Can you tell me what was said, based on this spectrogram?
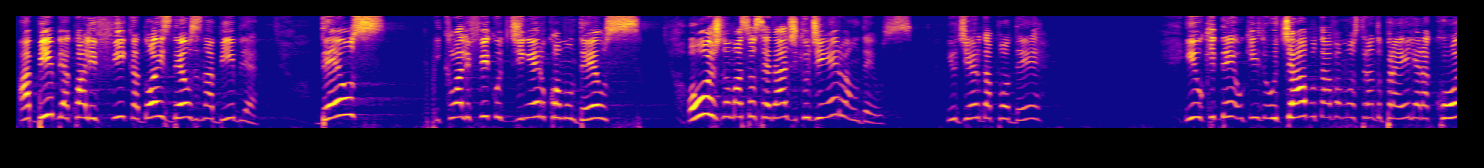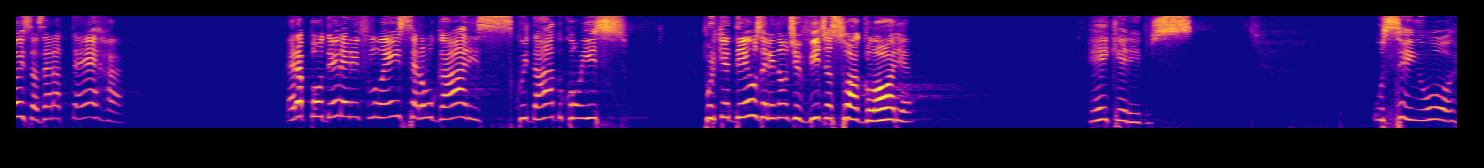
A Bíblia qualifica dois deuses na Bíblia: Deus e qualifica o dinheiro como um Deus. Hoje, numa sociedade que o dinheiro é um Deus e o dinheiro dá poder. E o que, de, o, que o diabo estava mostrando para ele era coisas, era terra, era poder, era influência, era lugares. Cuidado com isso, porque Deus ele não divide a sua glória. Ei, queridos, o Senhor,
